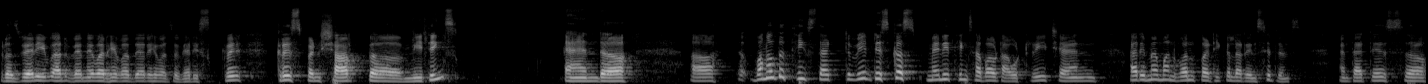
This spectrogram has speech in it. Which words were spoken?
It was very, whenever he was there, he was a very crisp and sharp uh, meetings. And uh, uh, one of the things that we discussed many things about outreach and I remember one particular incident, and that is uh,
